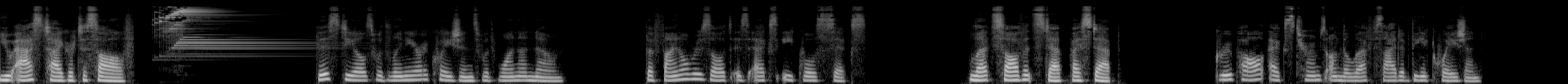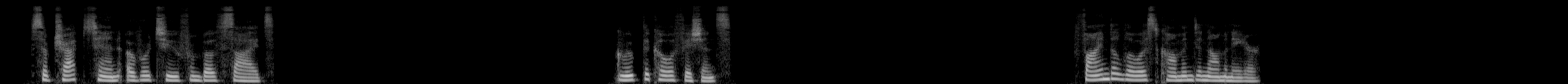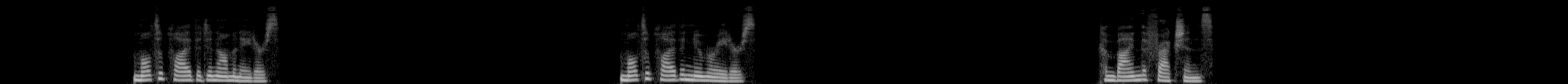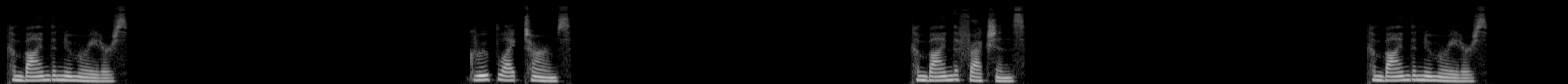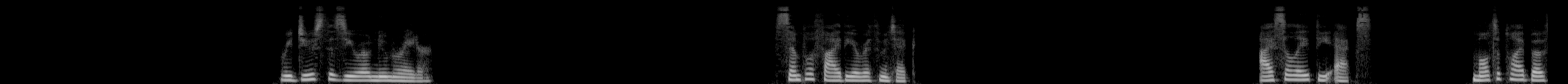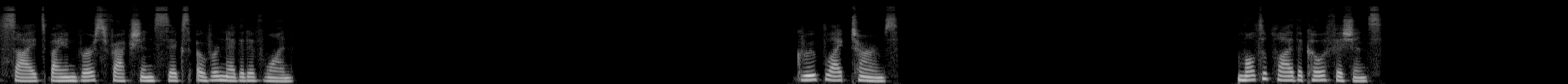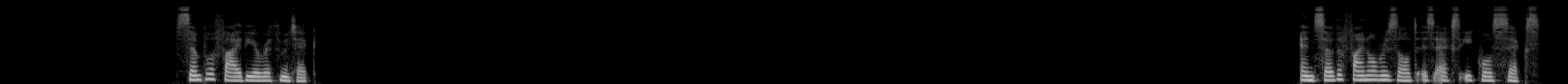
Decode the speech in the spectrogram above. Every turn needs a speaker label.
Speaker 1: You ask Tiger to solve. This deals with linear equations with one unknown. The final result is x equals 6. Let's solve it step by step. Group all x terms on the left side of the equation. Subtract 10 over 2 from both sides. Group the coefficients. Find the lowest common denominator. Multiply the denominators. Multiply the numerators. Combine the fractions. Combine the numerators. Group like terms. Combine the fractions. Combine the numerators. Reduce the zero numerator. Simplify the arithmetic. Isolate the x. Multiply both sides by inverse fraction 6 over negative 1. Group like terms. Multiply the coefficients. Simplify the arithmetic. And so the final result is x equals 6.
